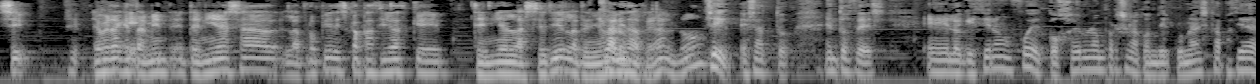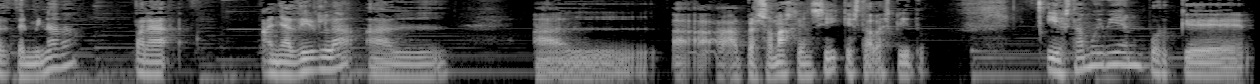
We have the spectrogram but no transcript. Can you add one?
Sí. Sí. Es verdad que Eh, también tenía esa, la propia discapacidad que tenía en la serie, la tenía Claro. en la vida real, ¿no? Sí, exacto. Entonces, eh, lo que hicieron fue coger una persona con una discapacidad determinada para añadirla al, al, a- al personaje en sí que estaba escrito. Y está muy bien porque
